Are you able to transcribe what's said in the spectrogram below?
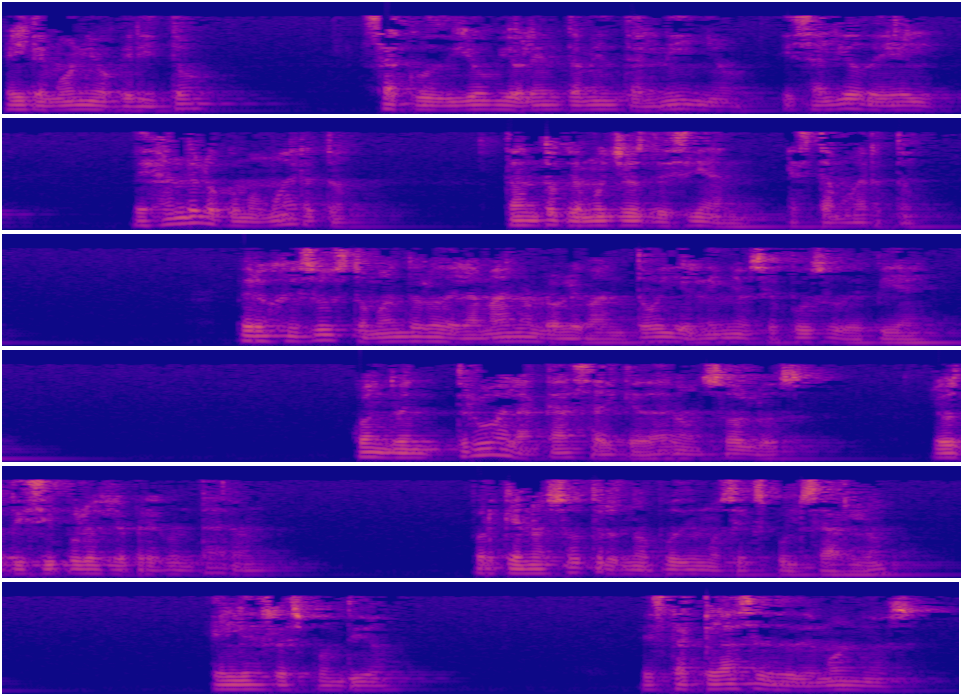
El demonio gritó, sacudió violentamente al niño y salió de él, dejándolo como muerto, tanto que muchos decían, está muerto. Pero Jesús tomándolo de la mano lo levantó y el niño se puso de pie. Cuando entró a la casa y quedaron solos, los discípulos le preguntaron, ¿por qué nosotros no pudimos expulsarlo? Él les respondió, esta clase de demonios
